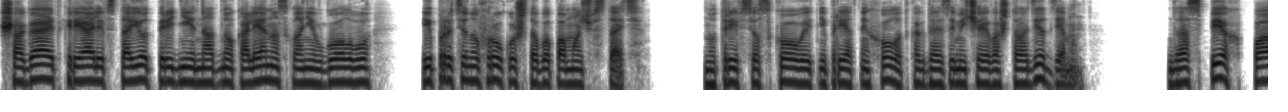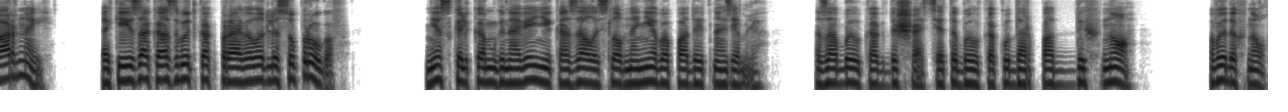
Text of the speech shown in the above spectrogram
Шагает к Реале, встает перед ней на одно колено, склонив голову и протянув руку, чтобы помочь встать. Внутри все сковывает неприятный холод, когда я замечаю, во что одет демон. Доспех парный. Такие заказывают, как правило, для супругов. Несколько мгновений казалось, словно небо падает на землю. Забыл, как дышать. Это был как удар под дых, но... Выдохнул.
